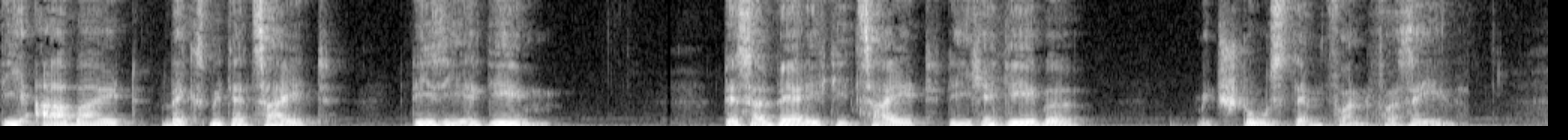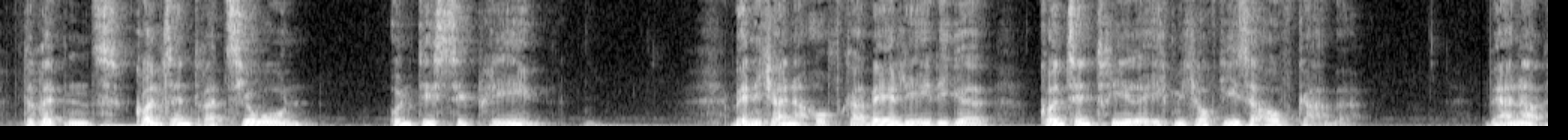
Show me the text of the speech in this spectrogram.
Die Arbeit wächst mit der Zeit, die sie ihr geben. Deshalb werde ich die Zeit, die ich ergebe, mit Stoßdämpfern versehen. Drittens Konzentration und Disziplin. Wenn ich eine Aufgabe erledige, konzentriere ich mich auf diese Aufgabe. Werner,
